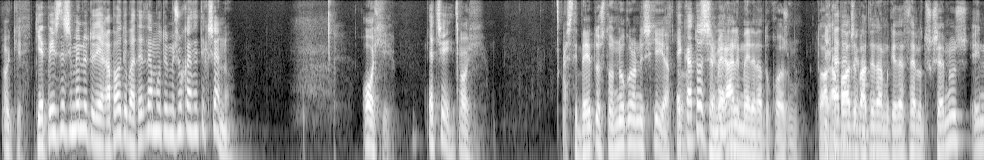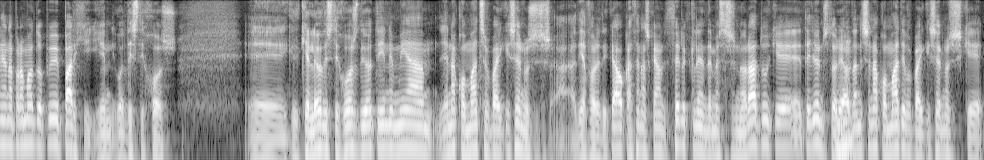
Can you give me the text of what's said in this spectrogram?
ΟΚ. Και επίσης δεν σημαίνει ότι αγαπάω την πατρίδα μου ότι μισώ κάθε τι ξένο. Όχι. Έτσι. Όχι. Στην περίπτωση των Ούγγρων ισχύει αυτό. 100%. Σε μεγάλη μερίδα του κόσμου. Το 100%. αγαπάω την πατρίδα μου και δεν θέλω τους ξένους είναι ένα πράγμα το οποίο υπάρχει δυστυχώς. Ε, και- και λέω δυστυχώς διότι είναι μια, ένα κομμάτι της Ευρωπαϊκής Ένωσης. Διαφορετικά, ο καθένας κάνει ό,τι θέλει, κλείνεται μέσα στα σύνορά του και τελειώνει η ιστορία. Όταν είσαι ένα κομμάτι Ευρωπαϊκής Ένωσης και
